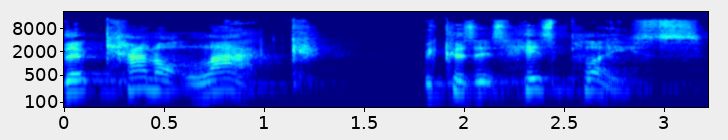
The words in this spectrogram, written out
that cannot lack because it's His place.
